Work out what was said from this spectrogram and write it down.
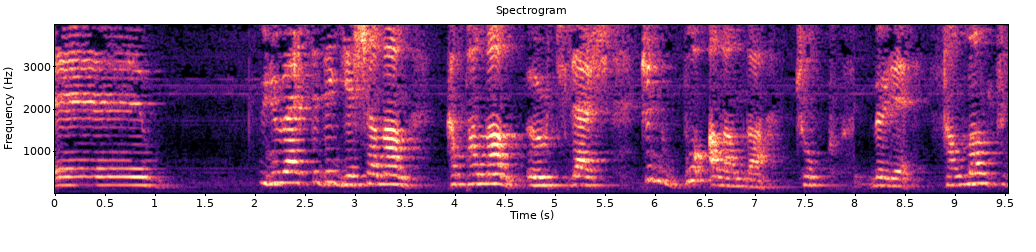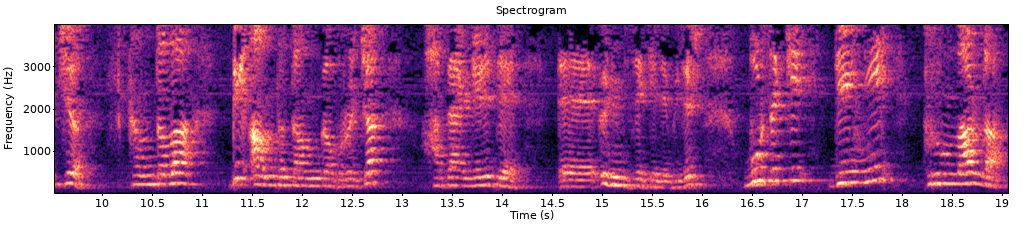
e, üniversitede yaşanan, kapanan örtüler. Çünkü bu alanda çok böyle sallantıcı, skandala bir anda damga vuracak haberleri de e, önümüze gelebilir. Buradaki dini kurumlarla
